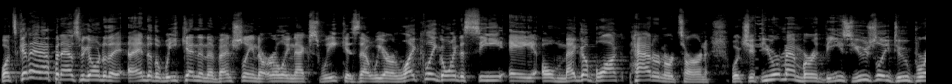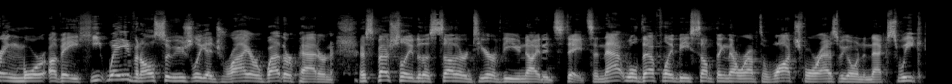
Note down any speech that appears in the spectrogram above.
What's going to happen as we go into the end of the weekend and eventually into early next week is that we are likely going to see a omega block pattern return, which if you remember, these usually do bring more of a heat wave and also usually a drier weather pattern, especially to the southern tier of the United States. And that will definitely be something that we're going to have to watch for as we go into next week,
